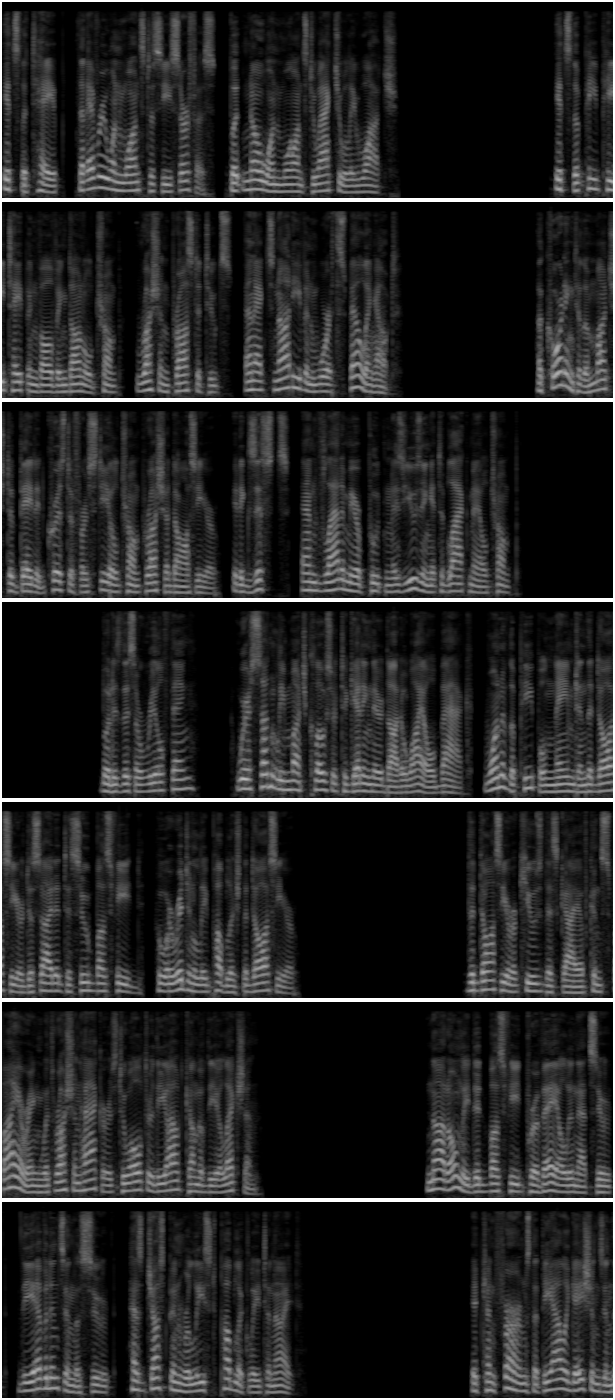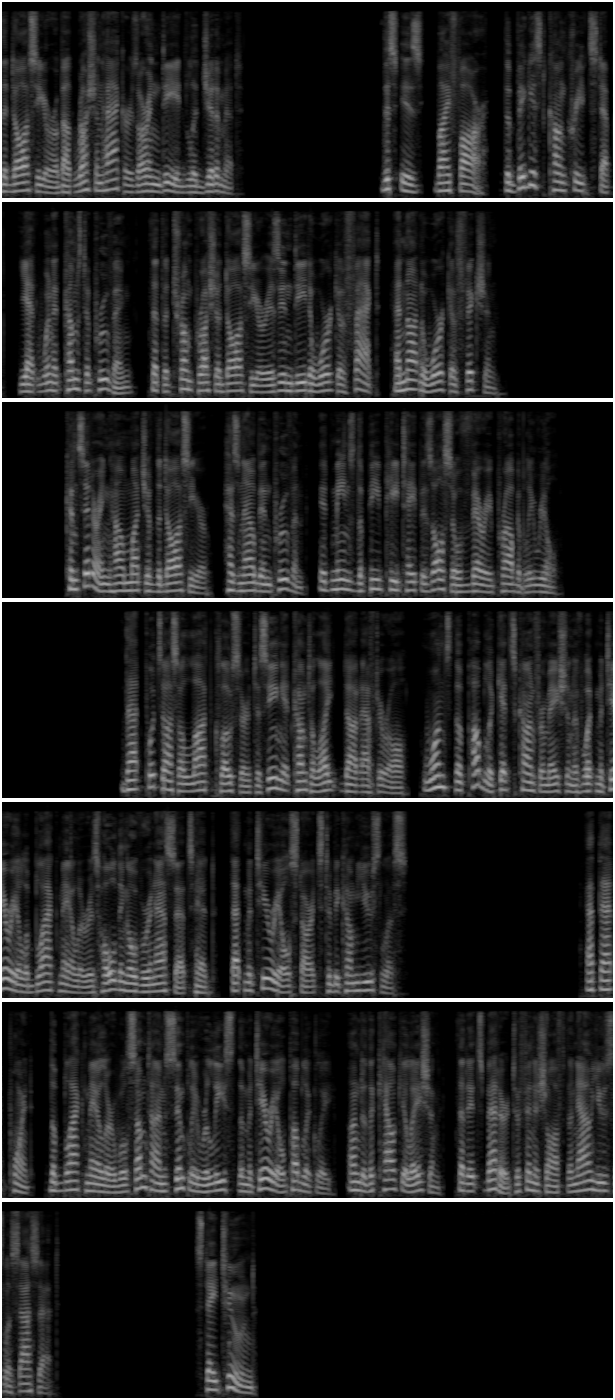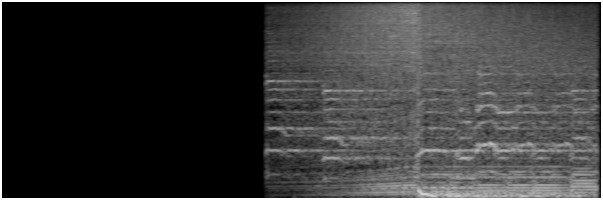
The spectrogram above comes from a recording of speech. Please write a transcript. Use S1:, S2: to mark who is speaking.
S1: It's the tape that everyone wants to see surface, but no one wants to actually watch. It's the PP tape involving Donald Trump, Russian prostitutes, and acts not even worth spelling out. According to the much-debated Christopher Steele Trump Russia dossier, it exists, and Vladimir Putin is using it to blackmail Trump. But is this a real thing? We're suddenly much closer to getting there. A while back, one of the people named in the dossier decided to sue BuzzFeed, who originally published the dossier. The dossier accused this guy of conspiring with Russian hackers to alter the outcome of the election. Not only did BuzzFeed prevail in that suit, the evidence in the suit has just been released publicly tonight. It confirms that the allegations in the dossier about Russian hackers are indeed legitimate. This is, by far, the biggest concrete step yet when it comes to proving that the Trump-Russia dossier is indeed a work of fact and not a work of fiction. Considering how much of the dossier has now been proven, it means the PP tape is also very probably real. That puts us a lot closer to seeing it come to light. After all, once the public gets confirmation of what material a blackmailer is holding over an asset's head, that material starts to become useless. At that point, the blackmailer will sometimes simply release the material publicly under the calculation that it's better to finish off the now useless asset. Stay tuned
